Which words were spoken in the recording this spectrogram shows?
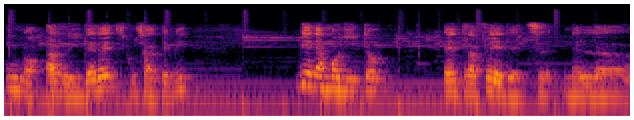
uno a ridere, scusatemi, viene ammonito, entra Fedez nel,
